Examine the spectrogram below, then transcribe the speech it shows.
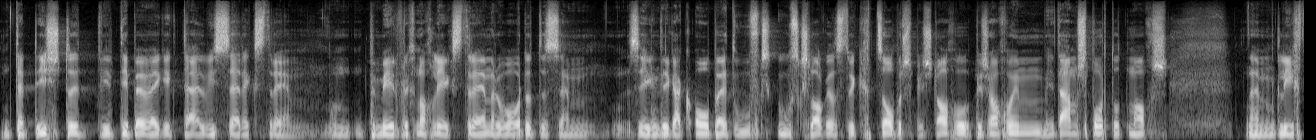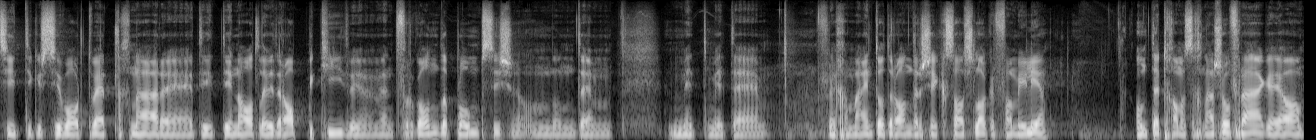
dort ist die, die Bewegung teilweise sehr extrem. Und bei mir vielleicht noch ein bisschen extremer geworden, dass ähm, es irgendwie gegen oben auf, ausgeschlagen dass du wirklich zu oberst bist, auch, bist auch in, in dem Sport, den du machst. Ähm, gleichzeitig ist sie wortwörtlich nach, äh, die, die Nadel wieder abgekehrt, wenn du vor Gondel plumpst und, und ähm, mit, mit äh, vielleicht am einen oder anderen Schicksalsschlag der Familie. Und dort kann man sich dann schon fragen, ja,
